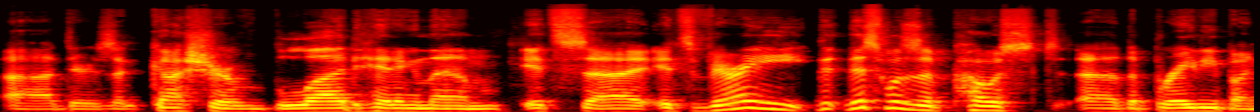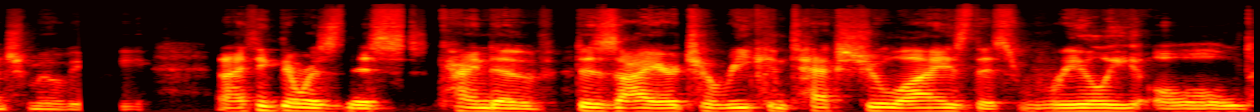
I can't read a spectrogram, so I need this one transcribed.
Uh, there's a gusher of blood hitting them. It's uh, it's very. Th- this was a post uh, the Brady Bunch movie. And I think there was this kind of desire to recontextualize this really old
